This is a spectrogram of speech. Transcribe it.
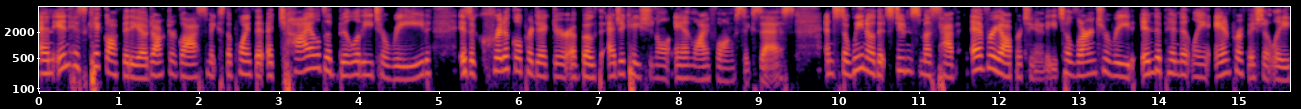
And in his kickoff video, Dr. Glass makes the point that a child's ability to read is a critical predictor of both educational and lifelong success. And so we know that students must have every opportunity to learn to read independently and proficiently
